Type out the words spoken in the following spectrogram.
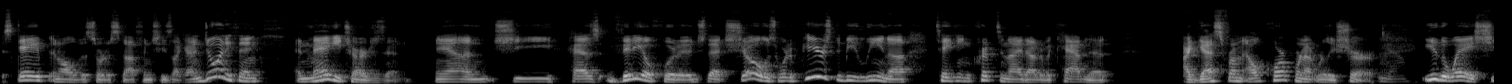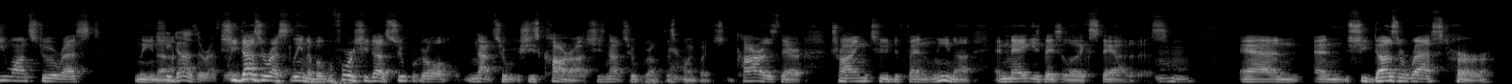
escape and all this sort of stuff. And she's like, I didn't do anything. And Maggie charges in. And she has video footage that shows what appears to be Lena taking kryptonite out of a cabinet. I guess from L Corp. We're not really sure. Either way, she wants to arrest Lena. She does arrest. She Lena. does arrest Lena, but before she does, Supergirl, not Super, she's Kara. She's not Supergirl at this Yeah. point, but she, Kara is there trying to defend Lena, and Maggie's basically like, "Stay out of this." Mhm. And and she does arrest her,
